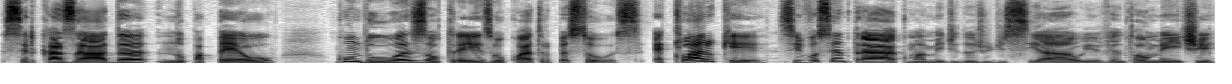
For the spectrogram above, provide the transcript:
ser casada no papel com duas ou três ou quatro pessoas. É claro que, se você entrar com uma medida judicial e eventualmente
